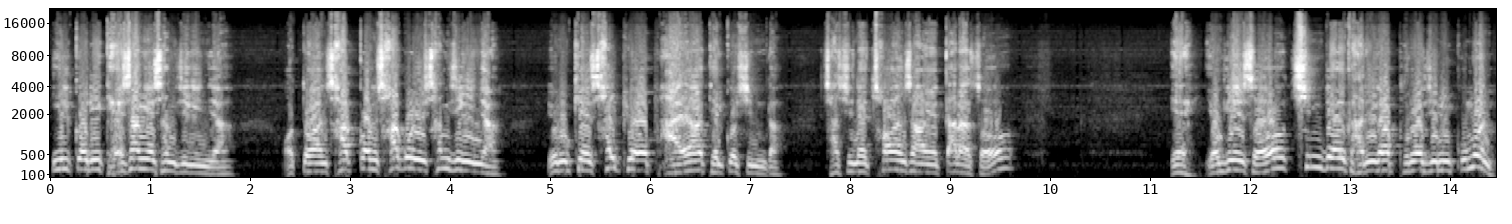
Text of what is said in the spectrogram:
일거리 대상의 상징이냐, 어떠한 사건, 사고의 상징이냐, 이렇게 살펴봐야 될 것입니다. 자신의 처한 상황에 따라서, 예, 여기에서 침대 다리가 부러지는 꿈은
